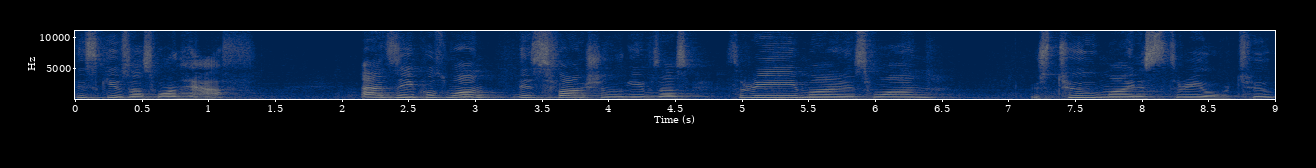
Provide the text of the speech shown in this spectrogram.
this gives us 1 half. Z equals 1, this function gives us 3 minus 1, there's 2 minus 3 over 2,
